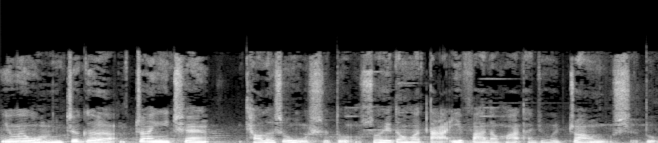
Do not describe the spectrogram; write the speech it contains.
因为我们这个转一圈调的是五十度，所以等会打一发的话，它就会转五十度。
